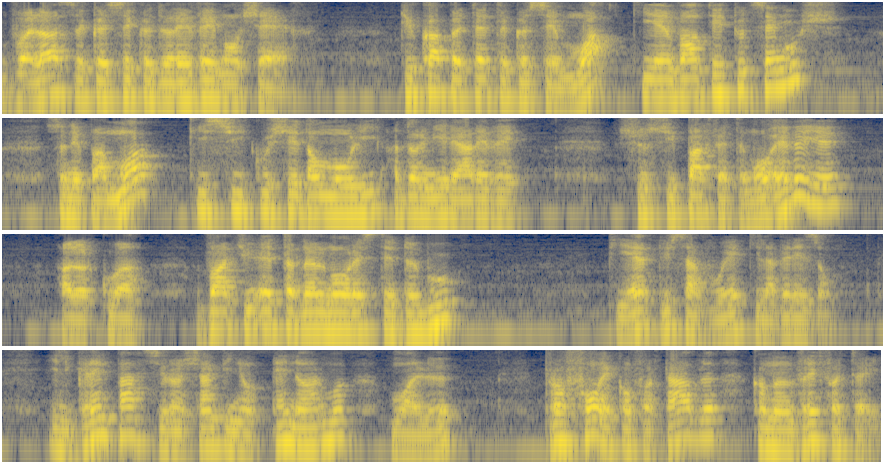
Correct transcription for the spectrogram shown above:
Voilà ce que c'est que de rêver, mon cher. Tu crois peut-être que c'est moi qui ai inventé toutes ces mouches? Ce n'est pas moi qui suis couché dans mon lit à dormir et à rêver. Je suis parfaitement éveillé. Alors quoi Vas-tu éternellement rester debout? Pierre dut s'avouer qu'il avait raison. Il grimpa sur un champignon énorme, moelleux, profond et confortable comme un vrai fauteuil.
